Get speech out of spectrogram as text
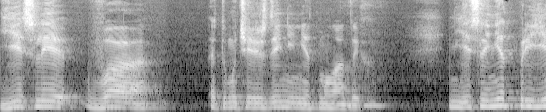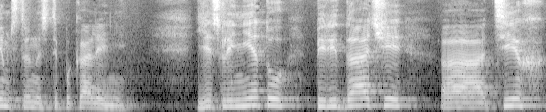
если в этом учреждении нет молодых, если нет преемственности поколений, если нету передачи э, тех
